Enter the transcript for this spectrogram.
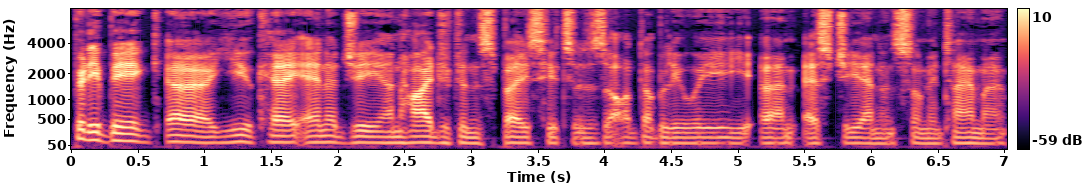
pretty big uh, UK energy and hydrogen space hitters, RWE, um, SGN, and Sumitomo.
